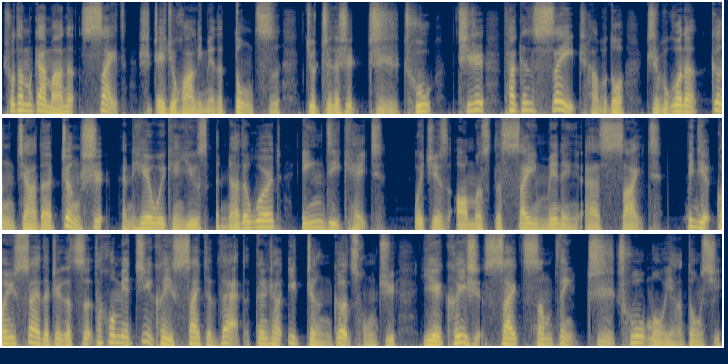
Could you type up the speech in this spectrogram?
说他们干嘛呢？cite 是这句话里面的动词，就指的是指出，其实它跟 say 差不多，只不过呢更加的正式。And here we can use another word indicate。Which is almost the same meaning as cite，并且关于 cite 这个词，它后面既可以 cite that 跟上一整个从句，也可以是 cite something 指出某样东西。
